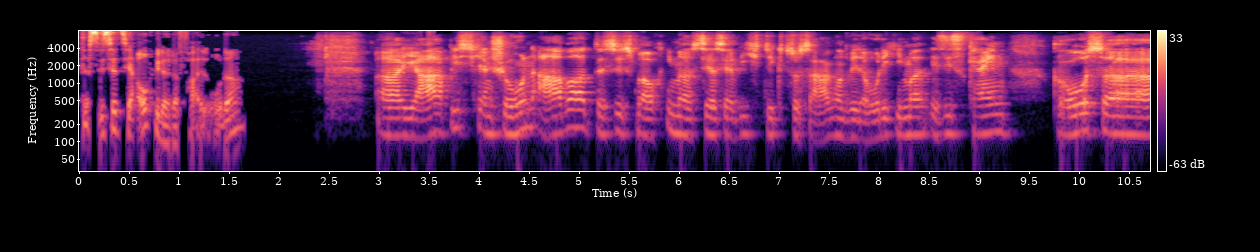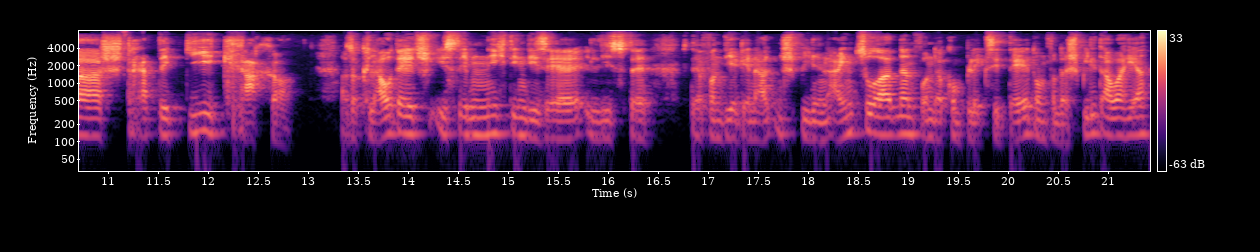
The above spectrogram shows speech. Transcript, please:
das ist jetzt ja auch wieder der Fall, oder? Äh, ja, ein bisschen schon, aber das ist mir auch immer sehr, sehr wichtig zu sagen und wiederhole ich immer, es ist kein großer Strategiekracher. Also Cloud Age ist eben nicht in diese Liste der von dir genannten Spielen einzuordnen, von der Komplexität und von der Spieldauer her,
